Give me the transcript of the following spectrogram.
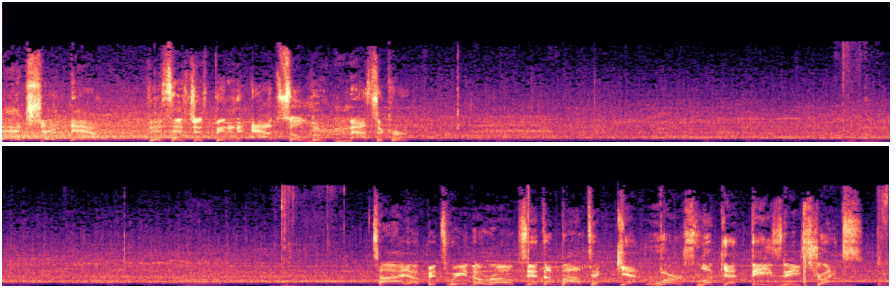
bad shape now. This has just been an absolute massacre. Tied up between the ropes. It's about to get worse. Look at these knee strikes.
